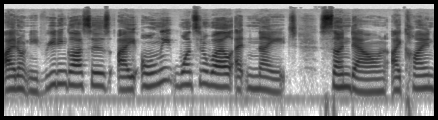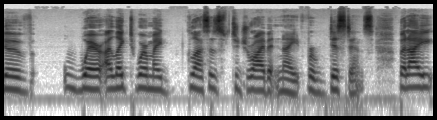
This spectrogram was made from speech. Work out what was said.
I don't need reading glasses. I only once in a while at night, sundown, I kind of wear, I like to wear my glasses to drive at night for distance. But I,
